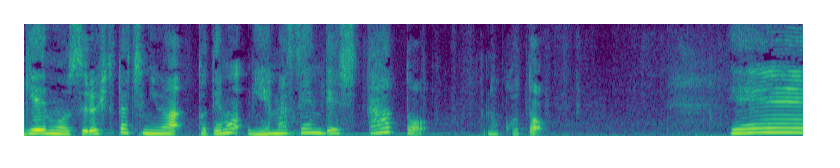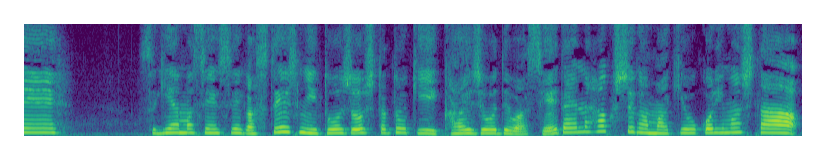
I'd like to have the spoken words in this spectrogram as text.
ゲームをする人たちにはとても見えませんでした、とのこと。えー、杉山先生がステージに登場した時、会場では盛大な拍手が巻き起こりました。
